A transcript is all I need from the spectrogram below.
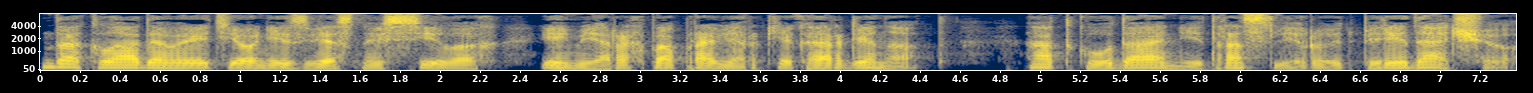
Докладываете о неизвестных силах и мерах по проверке координат, откуда они транслируют передачу.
